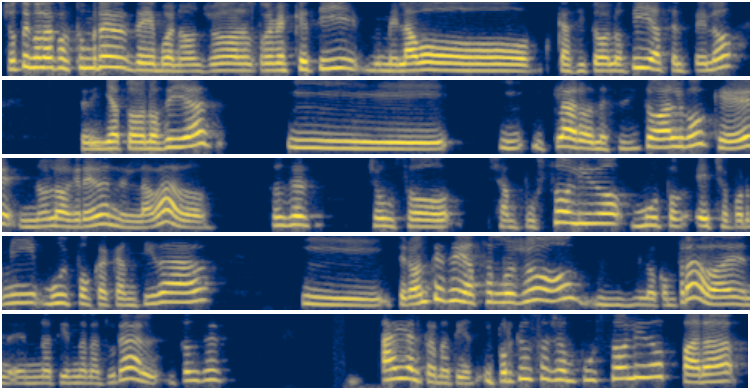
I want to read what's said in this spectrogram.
Yo tengo la costumbre de, bueno, yo al revés que ti, me lavo casi todos los días el pelo, te diría todos los días, y, claro, necesito algo que no lo agreda en el lavado. Entonces, yo uso shampoo sólido, muy hecho por mí, muy poca cantidad, y, pero antes de hacerlo yo, lo compraba en, en, una tienda natural. Entonces, hay alternativas. ¿Y por qué uso shampoo sólido? Para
